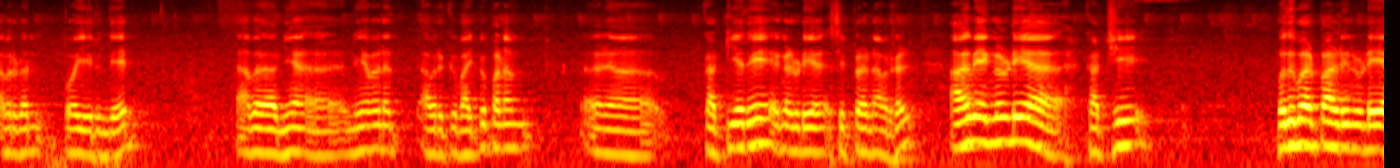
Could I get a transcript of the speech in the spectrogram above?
அவருடன் போயிருந்தேன். அவர் நிய நியமன அவருக்கு வைப்பு பணம் கட்டியதே எங்களுடைய சிப்ரன் அவர்கள். ஆகவே எங்களுடைய கட்சி பொது வேட்பாளரினுடைய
